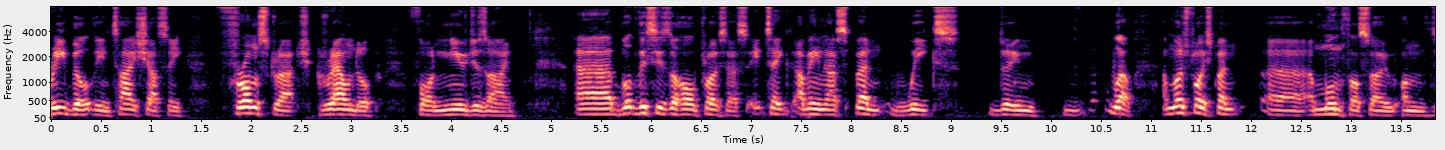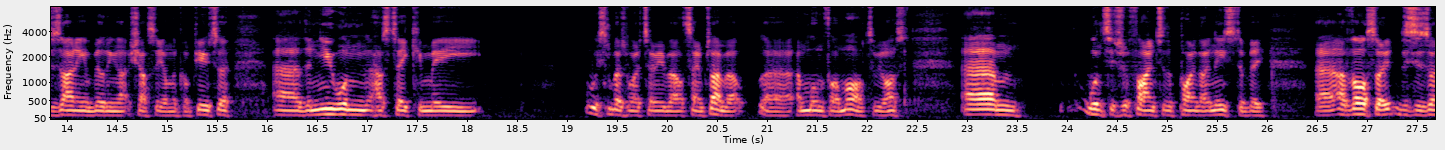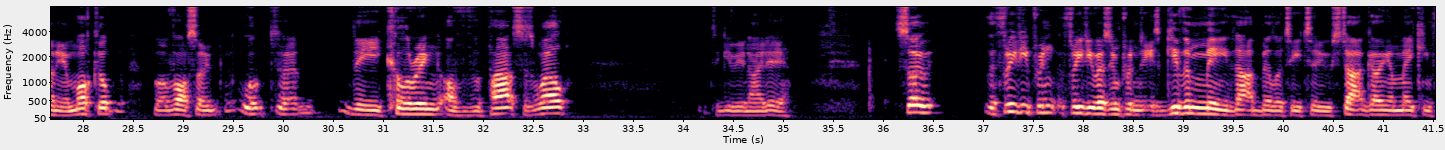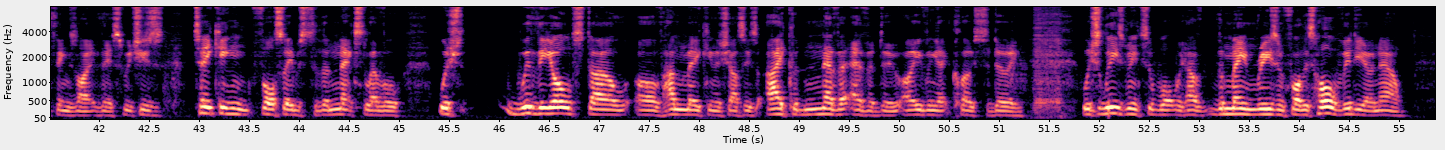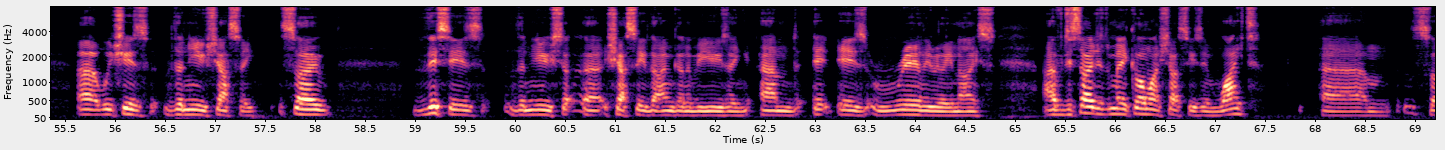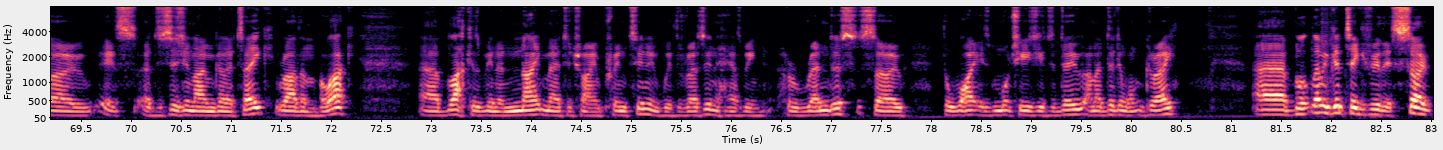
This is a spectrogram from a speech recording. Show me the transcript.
rebuilt the entire chassis from scratch, ground up for new design. Uh, but this is the whole process. It takes. I mean, I've spent weeks doing. Well, I most probably spent uh, a month or so on designing and building that chassis on the computer. Uh, the new one has taken me. We suppose want to tell me about the same time, about uh, a month or more, to be honest. Um, once it's refined to the point that it needs to be. Uh, I've also. This is only a mock-up, but I've also looked at the colouring of the parts as well to give you an idea. So the 3D print, 3D resin printing has given me that ability to start going and making things like this, which is taking Force Sabres to the next level, which with the old style of hand making the chassis, I could never ever do or even get close to doing. Which leads me to what we have, the main reason for this whole video now, uh, which is the new chassis. So this is the new uh, chassis that I'm going to be using and it is really really nice. I've decided to make all my chassis in white um, so it's a decision I'm going to take rather than black. Uh, black has been a nightmare to try and print in and with resin it has been horrendous. So the white is much easier to do and I didn't want grey. Uh, but let me get take you through this. So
